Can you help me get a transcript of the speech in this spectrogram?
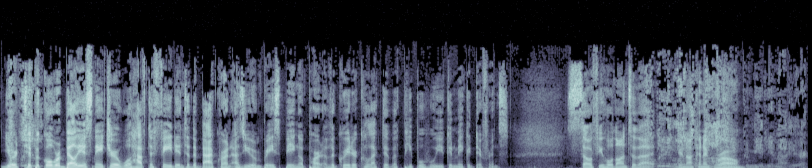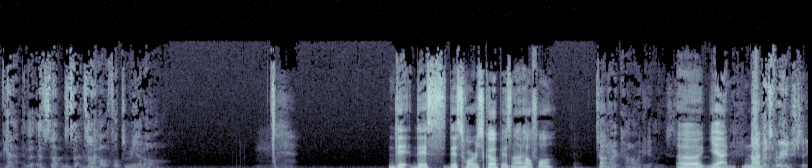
your typical rebellious nature will have to fade into the background as you embrace being a part of the greater collective of people who you can make a difference. So if you hold on to that, Nobody you're not going to grow. I. That's not. That's not helpful to me at all. Th- this this horoscope is not helpful. To my comedy, at least. Uh, yeah, not it's very interesting.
